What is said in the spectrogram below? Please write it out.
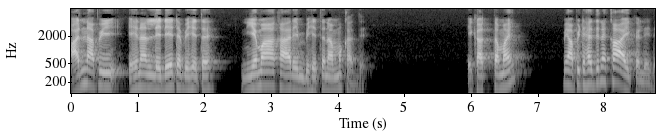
අන්න අපි එහෙනම් ලෙඩේට බෙහෙත නියමාකාරයෙන් බෙහෙත නම් මොකද්ද? එකක් තමයි මේ අපිට හැදෙන කායික ලෙඩ.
